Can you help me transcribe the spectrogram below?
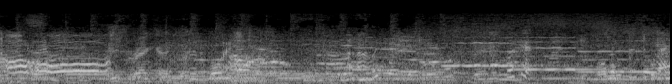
Oh. He's wearing a good boy. Look at. Look at the guy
